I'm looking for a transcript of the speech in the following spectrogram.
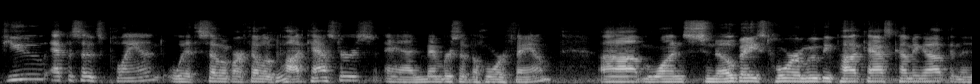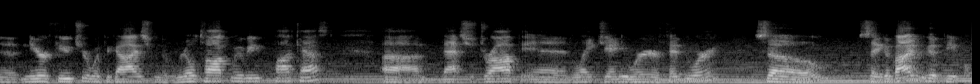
few episodes planned with some of our fellow mm-hmm. podcasters and members of the horror fam. Um, one snow based horror movie podcast coming up in the near future with the guys from the Real Talk movie podcast. Um, that should drop in late January or February. So say goodbye to the good people.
